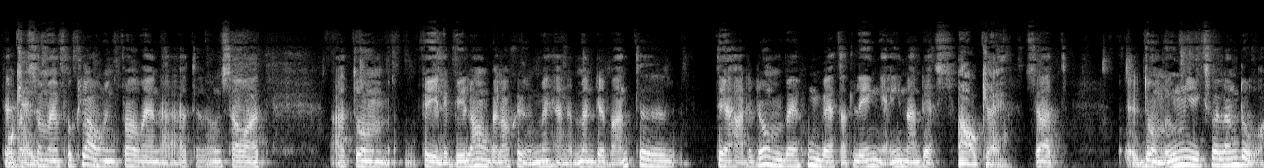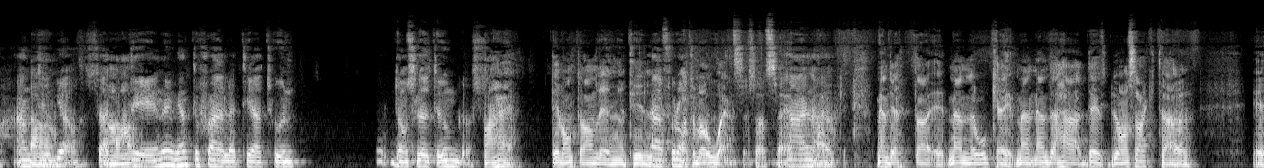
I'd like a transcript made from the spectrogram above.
Det var som en förklaring för henne att hon sa att, att de, Filip ville ha en relation med henne men det var inte, det hade de, hon vetat länge innan dess. Ja, okej. Så att eh, de umgicks väl ändå, antog Ja. jag. Så Ja. att det är nog inte skälet till att hon, de slutade umgås. Nähä. Det var inte anledningen till Nej, dem. att de var oense så att säga. Nej, nej. okej. Men detta, men okej, men, men det här, det du har sagt här, eh,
